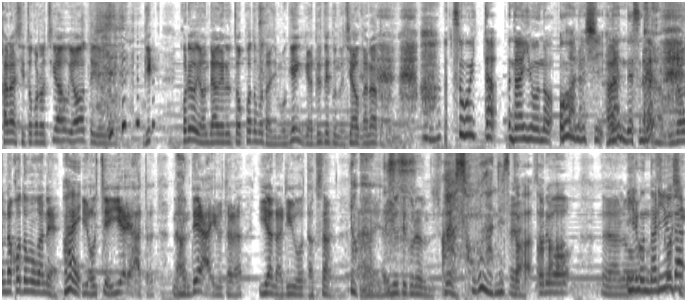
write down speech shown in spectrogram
悲しいところ違うよっていうのを これを読んであげると子どもたちも元気が出てくるの違うかなと思います。そういった内容のお話なんですね。はい、いろんな子供がね、はい、幼稚園嫌やとなんでや言うたら嫌な理由をたくさん言うてくれるんですね。そうなんですか。それをあの いろんな理由が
